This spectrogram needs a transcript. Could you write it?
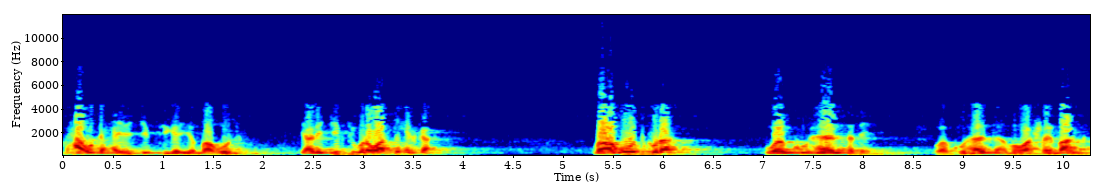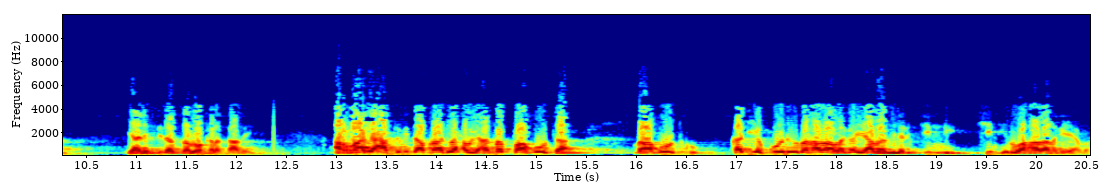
Maxaa udhexeeya jibtiga iyo daaguutka yani jibtiguna waa sixirka daaguutkuna waa kuhaanta dhe waa kuhaanta ama waa shaydaanka yani sidaasaa loo kala qaaday. Alraabicatu midda afraad waxa wey ana daaguuta daaguutku qad yakunu inuu ahaadaa laga yaabaa min aljini jin inuu ahaadaa laga yaaba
